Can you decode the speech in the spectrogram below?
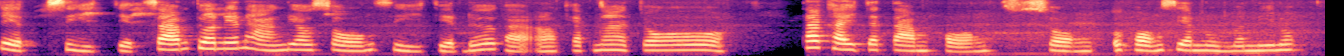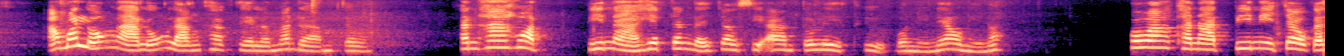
เจ็ดสี่เจ็ดสามตัวเน้นหางเดียวสองสี่เจ็ดเด้อค่ะ เอาแคปหน้าจอ ถ้าใครจะตามของสองอของเซียนหนุ่มวันนี้เนาะเอามาหลงหนาหลงหลังคักเทละมาดามเจ้าคันห้าฮอด ปีหนาเฮ็ดจังไดเจ้าสิอ่านตัวเลขถือบนนี้แนวนี้เนาะเพราะว่าขนาดปีนี้เจ้าก็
